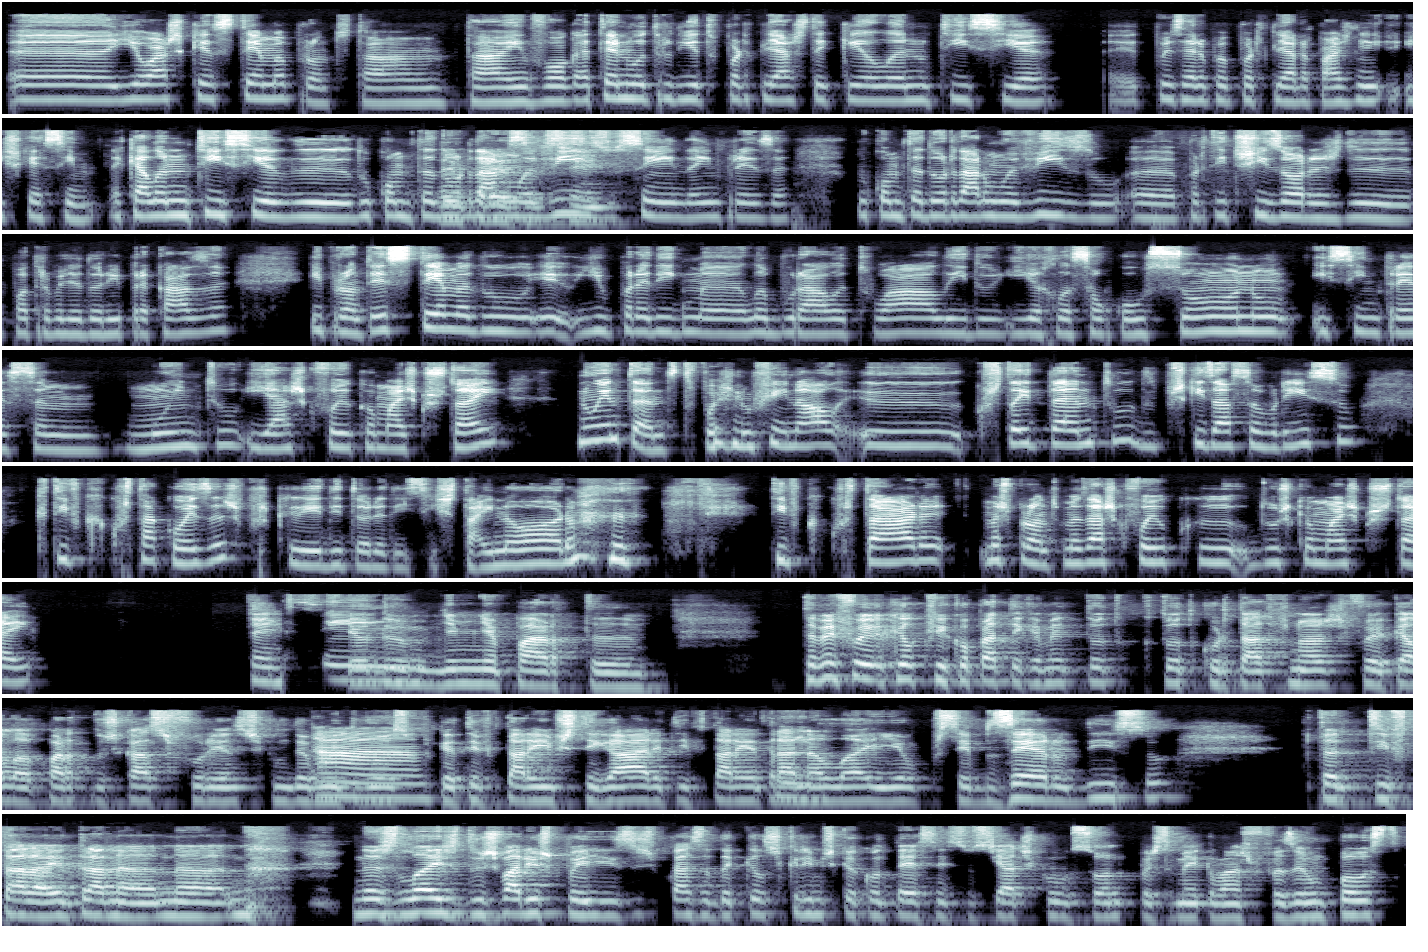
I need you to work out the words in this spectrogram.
Uh, e eu acho que esse tema, pronto, está tá em voga. Até no outro dia tu partilhaste aquela notícia eh, depois era para partilhar a página e esqueci-me. Aquela notícia de, do computador empresa, dar um aviso, sim. sim. da empresa, do computador dar um aviso uh, a partir de X horas de, para o trabalhador ir para casa. E pronto, esse tema do, e, e o paradigma laboral atual e, do, e a relação com o sono, isso interessa-me muito e acho que foi o que eu mais gostei. No entanto, depois no final, uh, gostei tanto de pesquisar sobre isso que tive que cortar coisas, porque a editora disse isto está enorme. tive que cortar, mas pronto, mas acho que foi o que, dos que eu mais gostei. Sim, Sim. eu da minha parte também foi aquele que ficou praticamente todo, todo cortado por nós, foi aquela parte dos casos forenses que me deu muito ah. gosto, porque eu tive que estar a investigar e tive que estar a entrar Sim. na lei e eu percebo zero disso. Portanto, tive que estar a entrar na, na, na, nas leis dos vários países por causa daqueles crimes que acontecem associados com o sono. Depois também acabámos por fazer um post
